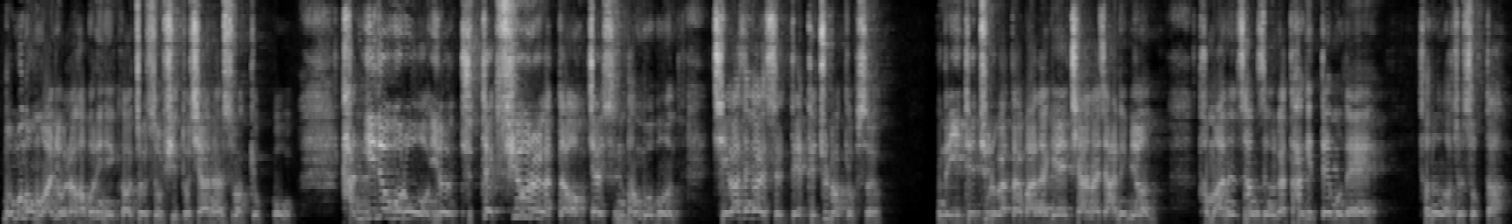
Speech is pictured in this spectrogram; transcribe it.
너무너무 많이 올라가 버리니까 어쩔 수 없이 또 제한을 할 수밖에 없고 단기적으로 이런 주택 수요를 갖다 억제할 수 있는 방법은 제가 생각했을 때 대출밖에 없어요. 근데 이 대출을 갖다가 만약에 제한하지 않으면 더 많은 상승을 갖다 하기 때문에 저는 어쩔 수 없다.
